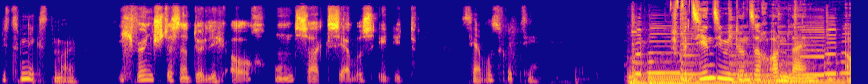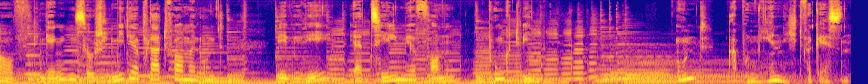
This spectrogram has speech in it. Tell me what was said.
bis zum nächsten Mal. Ich wünsche das natürlich auch und sage Servus, Edith. Servus, Fritzi. Spazieren Sie mit uns auch online auf den gängigen Social Media Plattformen und www.erzählmirvon.wien. Und abonnieren nicht vergessen.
